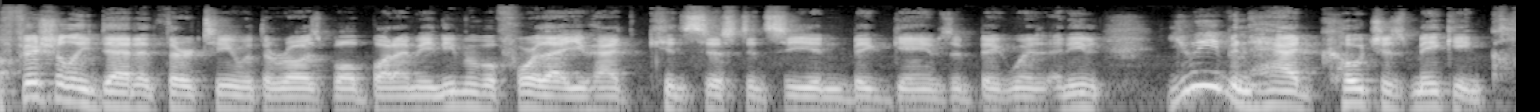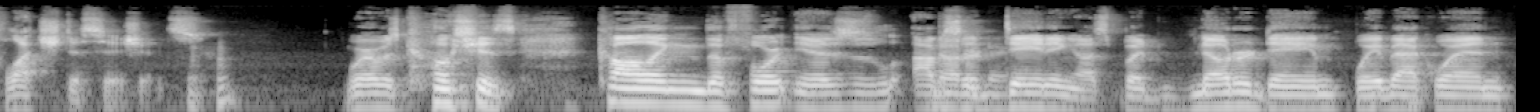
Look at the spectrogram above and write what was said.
Officially dead at 13 with the Rose Bowl, but I mean, even before that, you had consistency in big games and big wins. And even you even had coaches making clutch decisions. Mhm. Where it was coaches calling the fourth, you know, this is obviously dating us, but Notre Dame, way back when,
